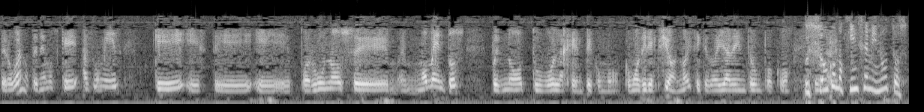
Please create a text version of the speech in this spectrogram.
pero bueno tenemos que asumir que este eh, por unos eh, momentos pues no tuvo la gente como como dirección, ¿no? Y se quedó ahí adentro un poco. Pues son como 15 minutos.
